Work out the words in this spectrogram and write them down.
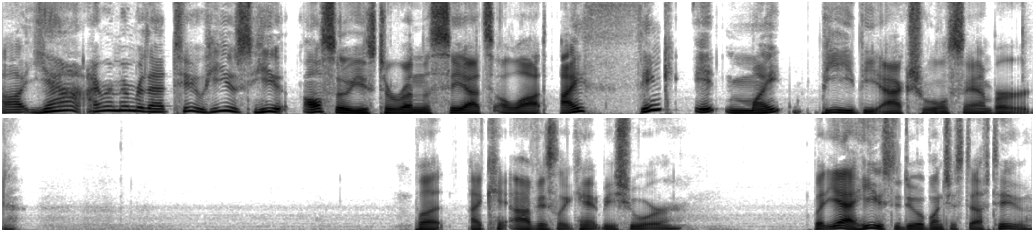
Uh, yeah, I remember that too. He used, he also used to run the Seats a lot. I think it might be the actual Sam Bird, but I can't obviously can't be sure. But yeah, he used to do a bunch of stuff too.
